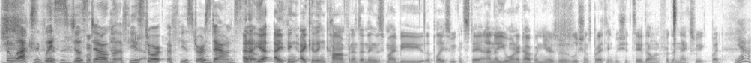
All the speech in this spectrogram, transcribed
the waxing place is just down the, a few Yeah. store a few stores down." So. I, yeah, I think I can think confidence. I think this might be the place we can stay. I know you want to talk about New Year's resolutions, but I think we should save that one for the next week. But yeah.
